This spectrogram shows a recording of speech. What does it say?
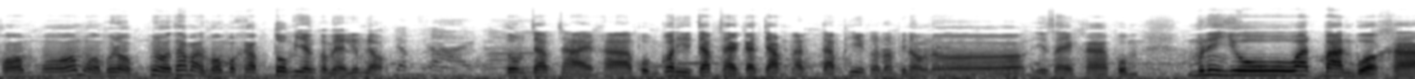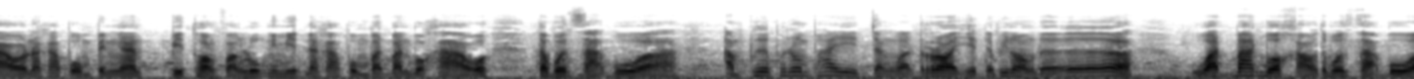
หอมหอมหอมพี่น้องพี่น้องถ้าบ้านหอมปะครับต้มอิหยังก็แม่ลืมแล้วจับจ่ายครับต้มจับชายครับผมก็ที่จับชายกับจับอัดจับพี่ก็เน้องพี่น้องเนาะยี่ไสครับผมมื่อนี้อยู่วัดบานบัวขาวนะครับผมเป็นงานปิดทองฝังลูกนิมิตนะครับผมวัดบานบัวขาวตำบลสะบัวอำเภอพนมไพรจังหวัดร้อยเอ็ดนะพี่น้องเด้อวัดบ้านบัวขาวตำบลสะบัว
